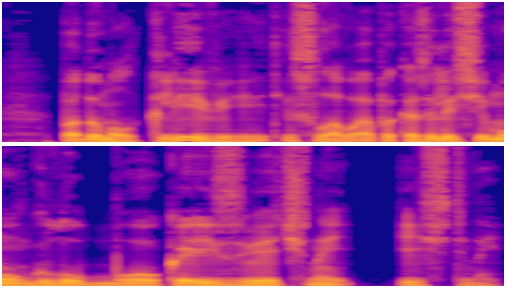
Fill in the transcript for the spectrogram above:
— подумал Кливи, и эти слова показались ему глубокой извечной истиной.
